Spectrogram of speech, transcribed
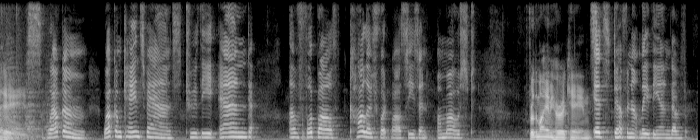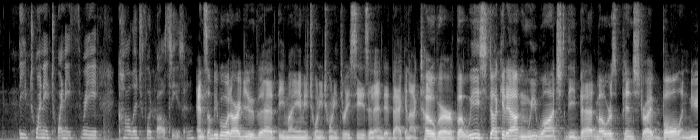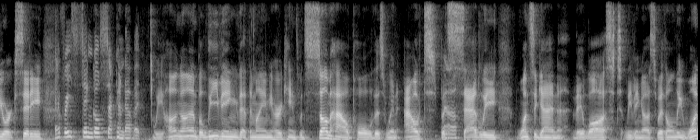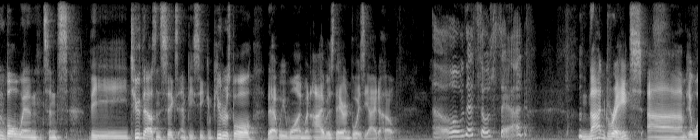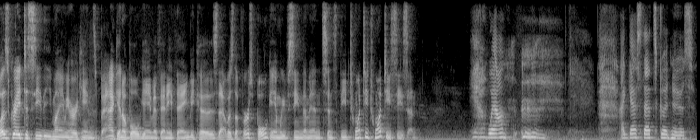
Hayes. Welcome, welcome, Canes fans, to the end of football, college football season almost. For the Miami Hurricanes. It's definitely the end of the 2023 college football season. And some people would argue that the Miami 2023 season ended back in October, but we stuck it out and we watched the Bad Mowers Pinstripe Bowl in New York City. Every single second of it. We hung on believing that the Miami Hurricanes would somehow pull this win out, but sadly, once again, they lost, leaving us with only one bowl win since the 2006 MPC Computers Bowl that we won when I was there in Boise, Idaho. Oh, that's so sad. Not great. Um, it was great to see the Miami Hurricanes back in a bowl game, if anything, because that was the first bowl game we've seen them in since the 2020 season. Yeah, well, I guess that's good news.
